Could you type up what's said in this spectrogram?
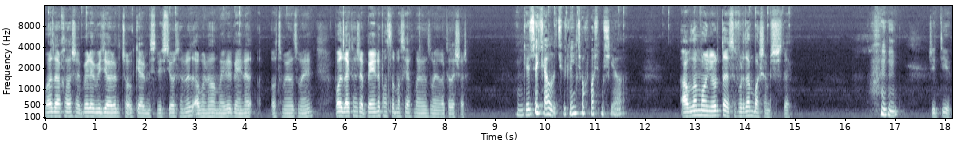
Bu arada arkadaşlar böyle videoların çok gelmesini istiyorsanız abone olmayı ve beğeni atmayı unutmayın. Bu arada arkadaşlar beğeni patlaması yapmayı unutmayın arkadaşlar. Gerizekalı çiftliğin çok başmış ya. Ablam oynuyordu da sıfırdan başlamış işte. Ciddiyim.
